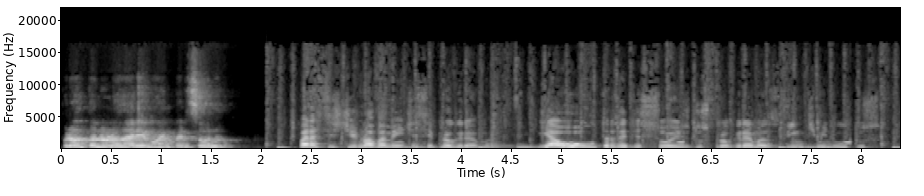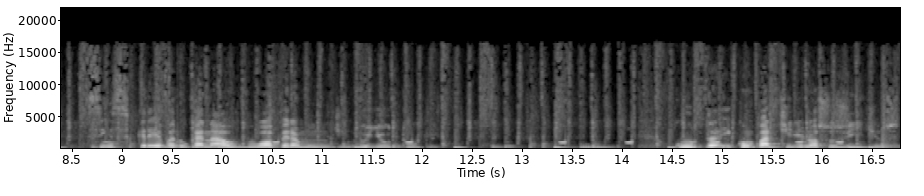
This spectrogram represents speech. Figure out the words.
Pronto nos los daremos em persona. Para assistir novamente esse programa e a outras edições dos programas 20 Minutos, se inscreva no canal do Opera Mundi no YouTube. Curta e compartilhe nossos vídeos,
